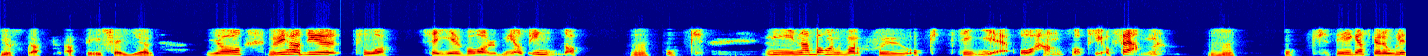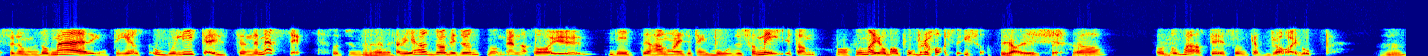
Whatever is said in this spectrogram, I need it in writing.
Just att, att det är tjejer. Ja, men vi hade ju två tjejer var med oss in då. Mm. Och mina barn var sju och tio och hans var tre och fem. Mm. Och det är ganska roligt för de, de är inte helt olika utseendemässigt. Så Nej. när vi har dragit runt med ungarna så har ju, det, inte- han har inte tänkt bonusfamilj utan ja, hon har jobbat på bra liksom. Ja, just det. Ja. Och de har alltid funkat bra ihop. Mm.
